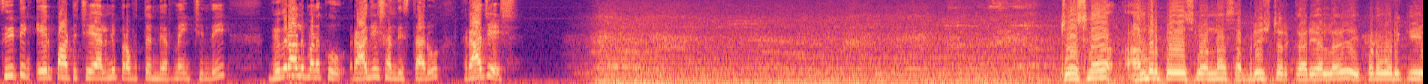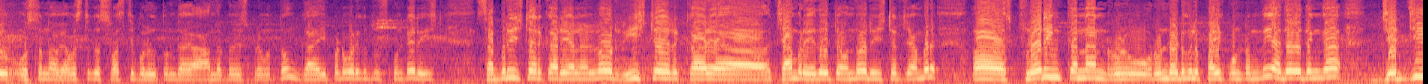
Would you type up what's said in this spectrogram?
సీటింగ్ ఏర్పాటు చేయాలని ప్రభుత్వం నిర్ణయించింది. వివరాలు మనకు రాజేష్ అందిస్తారు. రాజేష్ చూసిన ఆంధ్రప్రదేశ్లో ఉన్న సబ్ రిజిస్టర్ కార్యాలయాలు ఇప్పటివరకు వస్తున్న వ్యవస్థకు స్వస్తి పలుకుతుంది ఆంధ్రప్రదేశ్ ప్రభుత్వం. ఇప్పటివరకు చూసుకుంటే రిజిస్టర్ సబ్ రిజిస్టర్ కార్యాలయంలో రిజిస్టర్ కార్య ఛాంబర్ ఏదైతే ఉందో రిజిస్టర్ ఛాంబర్ ఫ్లోరింగ్ కన్నా రెండు అడుగులు పైకి ఉంటుంది. అదేవిధంగా జడ్జి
